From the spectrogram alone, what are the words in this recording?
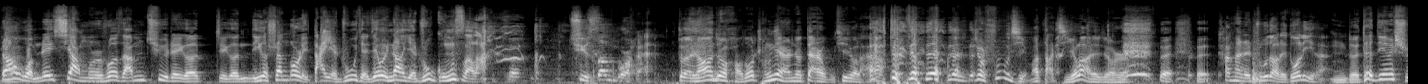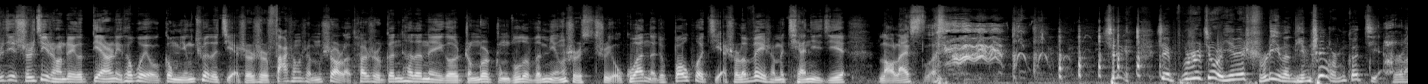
然后我们这项目是说，咱们去这个这个一个山沟里打野猪去，结果你让野猪拱死了。去三波来。对，然后就好多成年人就带着武器就来了，对对对对，就输不起嘛，打急了，这就是。对对，看看这猪到底多厉害。嗯，对，他因为实际实际上这个电影里它会有更明确的解释是发生什么事儿了，它是跟它的那个整个种族的文明是是有关的，就包括解释了为什么前几集老来死。这不是就是因为实力问题吗？这有什么可解释的？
